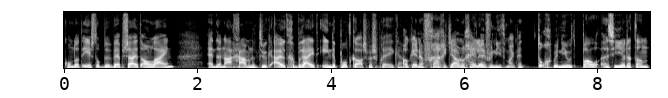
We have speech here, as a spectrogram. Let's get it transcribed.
komt dat eerst op de website online. En daarna gaan we natuurlijk uitgebreid in de podcast bespreken. Oké, dan vraag ik jou nog heel even niet. Maar ik ben toch benieuwd. Paul, eh, zie je dat dan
